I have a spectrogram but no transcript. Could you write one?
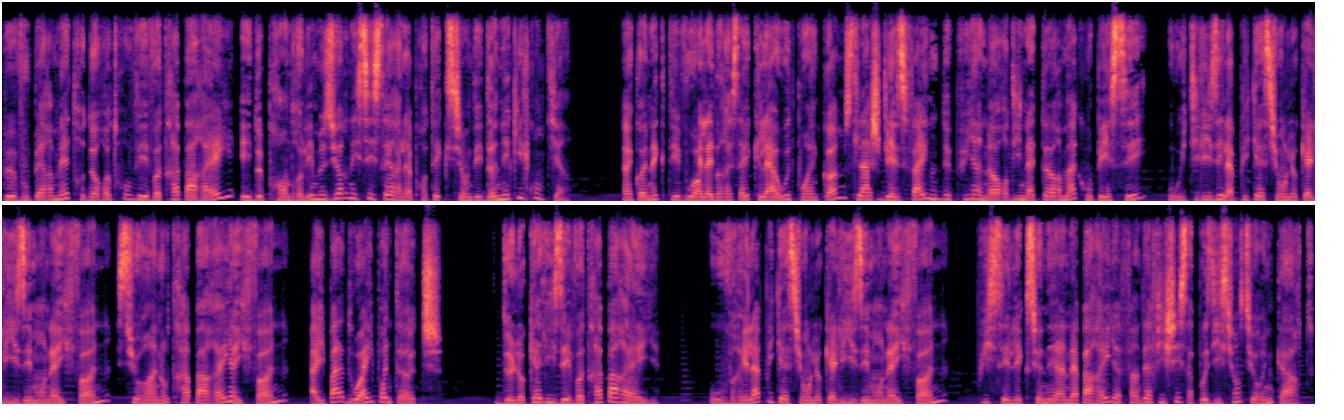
peut vous permettre de retrouver votre appareil et de prendre les mesures nécessaires à la protection des données qu'il contient. Connectez-vous à l'adresse iCloud.com slash depuis un ordinateur Mac ou PC, ou utilisez l'application Localiser mon iPhone sur un autre appareil iPhone, iPad ou iPod Touch. De localiser votre appareil. Ouvrez l'application Localiser mon iPhone, puis sélectionnez un appareil afin d'afficher sa position sur une carte.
